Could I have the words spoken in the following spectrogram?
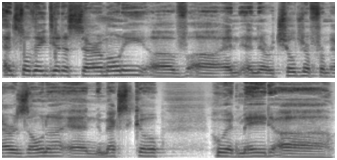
And so they did a ceremony of, uh, and, and there were children from Arizona and New Mexico who had made uh,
